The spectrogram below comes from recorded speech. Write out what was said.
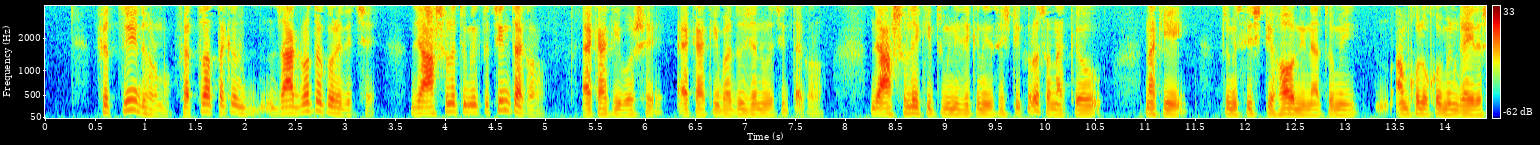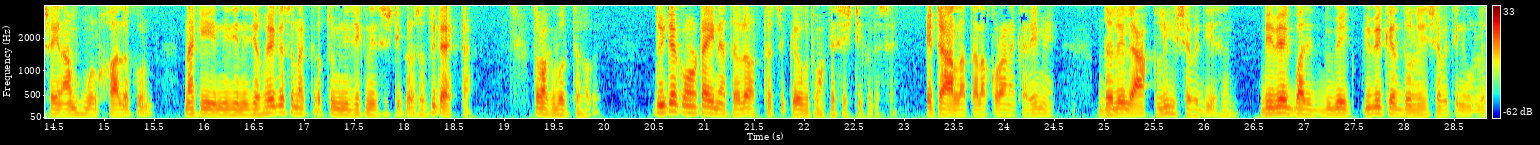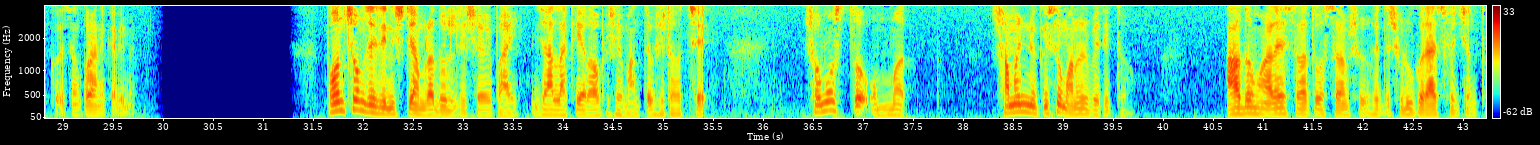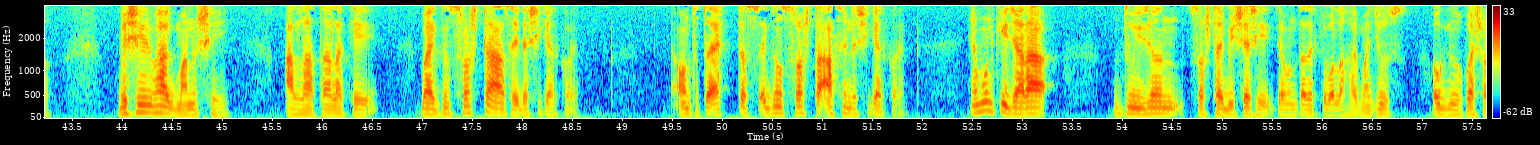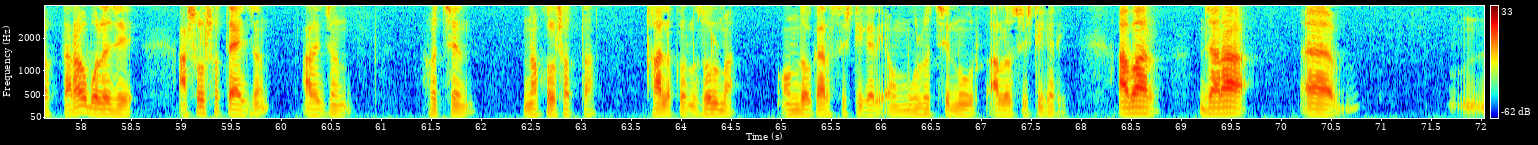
ফেত্রি ধর্ম, ফেতরাত তাকে জাগ্রত করে দিচ্ছে যে, আসলে তুমি একটু চিন্তা করো। একাকি বসে, একাকি বা দুজন মিলে চিন্তা করো যে, আসলে কি তুমি নিজেকে নিজে সৃষ্টি করেছ? না কেউ, নাকি তুমি সৃষ্টি হওনি না? তুমি আমকুল কমিন গাইরে সেই আমহুল খালকুন। নাকি নিজে নিজে হয়ে গেছো, না তুমি নিজেকে নিজে সৃষ্টি করেছ? দুইটা একটা। তোমাকে বলতে হবে। দুইটা কোনোটাই না, তাহলে অর্থ হচ্ছে কেউ তোমাকে সৃষ্টি করেছে। এটা আল্লাহ তালা কোরআন কারিমে দলিল আকলি হিসেবে দিয়েছেন। বিবেকবাদী, বিবেক, বিবেকের দলিল হিসেবে তিনি উল্লেখ করেছেন কোরআন কারিমে। পঞ্চম যে জিনিসটি আমরা দলিল হিসেবে পাই, যে আল্লাহকে রব হিসেবে মানতে হবে, সেটা হচ্ছে সমস্ত উম্মত সামান্য কিছু মানুষ ব্যতীত। আদম আলাহ সালাতাম হইতে শুরু করে আজ পর্যন্ত। বেশিরভাগ মানুষই আল্লাহ তালাকে বা একজন স্রষ্টা আছে এটা স্বীকার করেন। অন্তত একটা একজন স্রষ্টা আছেন এটা স্বীকার করেন। এমনকি যারা দুইজন স্রষ্টায় বিশ্বাসী, যেমন তাদেরকে বলা হয় মাজুস, অগ্নি উপাসক, তারাও বলে যে আসল সত্তা একজন, আরেকজন হচ্ছেন নকল সত্তা, খালকন জুলমা, অন্ধকার সৃষ্টিকারী এবং মূল হচ্ছে নূর, আলো সৃষ্টিকারী। আবার যারা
